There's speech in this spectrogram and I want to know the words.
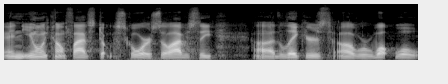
and you only count five st- scores. So obviously, uh, the Lakers uh, were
